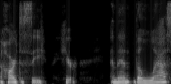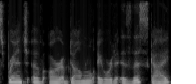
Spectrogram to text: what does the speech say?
hard to see here. And then the last branch of our abdominal aorta is this guy.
